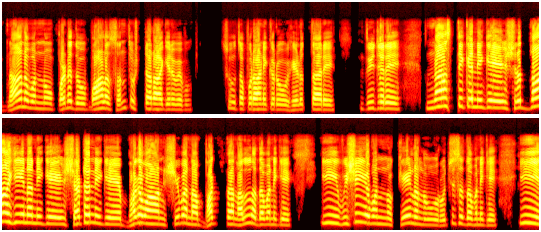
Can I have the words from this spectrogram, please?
ಜ್ಞಾನವನ್ನು ಪಡೆದು ಬಹಳ ಸಂತುಷ್ಟರಾಗಿರುವೆವು. ಸೂತ ಪುರಾಣಿಕರು ಹೇಳುತ್ತಾರೆ ದ್ವಿಜರೇ ನಾಸ್ತಿಕನಿಗೆ ಶ್ರದ್ಧಾಹೀನನಿಗೆ ಶಠನಿಗೆ ಭಗವಾನ್ ಶಿವನ ಭಕ್ತನಲ್ಲದವನಿಗೆ ಈ ವಿಷಯವನ್ನು ಕೇಳಲು ರುಚಿಸದವನಿಗೆ ಈ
